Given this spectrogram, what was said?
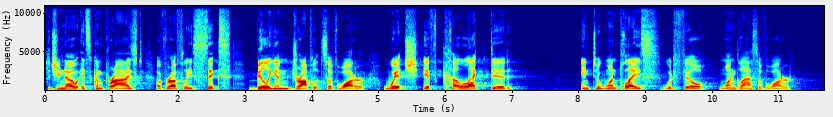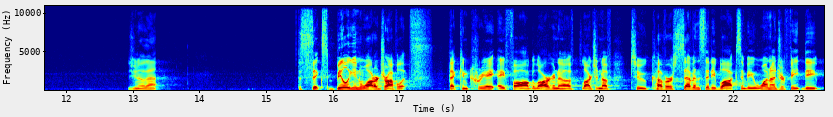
Did you know it's comprised of roughly 6 billion droplets of water, which, if collected into one place, would fill one glass of water? Did you know that? The 6 billion water droplets that can create a fog large enough, large enough to cover seven city blocks and be 100 feet deep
